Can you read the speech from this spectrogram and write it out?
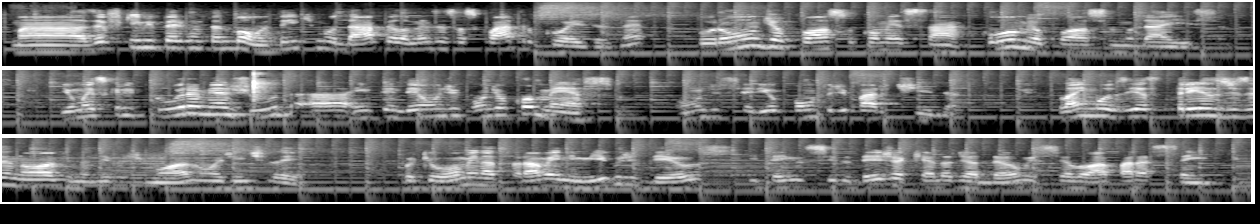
Mas eu fiquei me perguntando, bom, eu tenho que mudar pelo menos essas quatro coisas, né? Por onde eu posso começar? Como eu posso mudar isso? E uma escritura me ajuda a entender onde, onde eu começo onde seria o ponto de partida. Lá em Mosias 3,19, no livro de Mormon, a gente lê: Porque o homem natural é inimigo de Deus e tendo sido desde a queda de Adão e seloá para sempre,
